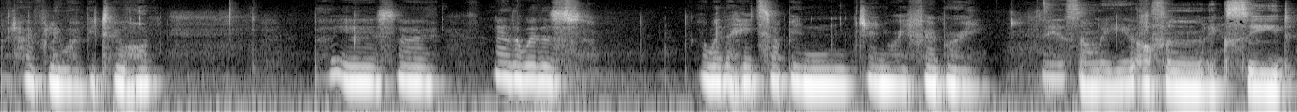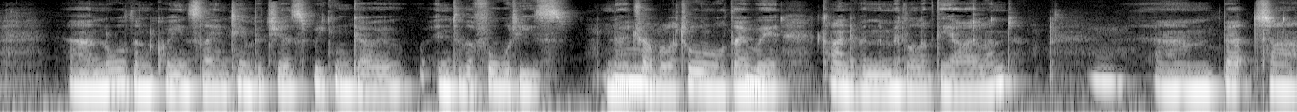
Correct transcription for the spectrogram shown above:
but hopefully it won't be too hot. Yeah, so now the weather's the weather heats up in January, February. Yes, and we often exceed uh, northern Queensland temperatures. We can go into the 40s, no trouble at all, although we're kind of in the middle of the island. Um, but uh,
